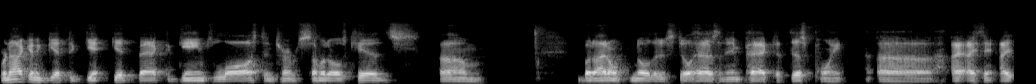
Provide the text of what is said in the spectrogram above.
we're not going to get to get get back to games lost in terms of some of those kids. Um, but I don't know that it still has an impact at this point. Uh, I, I, think I,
